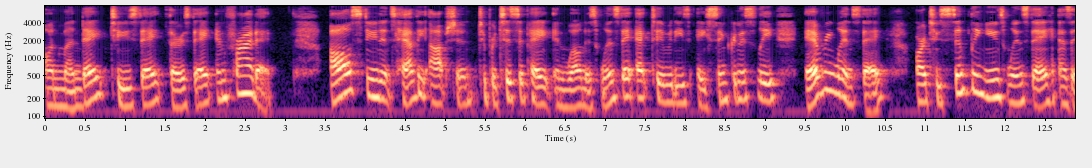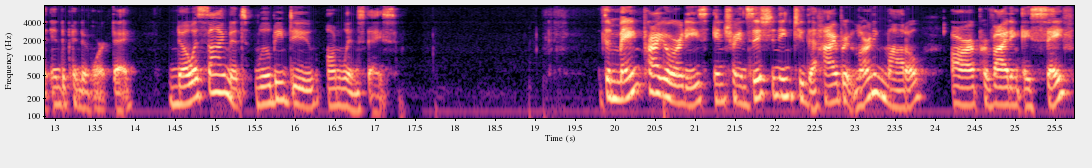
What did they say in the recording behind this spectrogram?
on Monday, Tuesday, Thursday, and Friday. All students have the option to participate in Wellness Wednesday activities asynchronously every Wednesday or to simply use Wednesday as an independent workday. No assignments will be due on Wednesdays. The main priorities in transitioning to the hybrid learning model are providing a safe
